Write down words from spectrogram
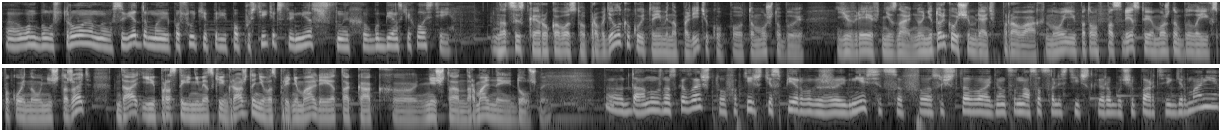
э, он был устроен с ведомой, по сути, при попустительстве местных губернских властей нацистское руководство проводило какую-то именно политику по тому, чтобы евреев, не знаю, ну не только ущемлять в правах, но и потом впоследствии можно было их спокойно уничтожать, да, и простые немецкие граждане воспринимали это как э, нечто нормальное и должное. Э, да, нужно сказать, что фактически с первых же месяцев э, существования национал-социалистической рабочей партии Германии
